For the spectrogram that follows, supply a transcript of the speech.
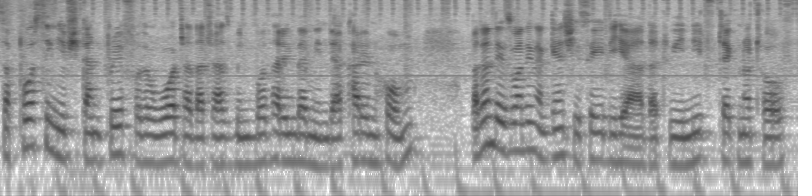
supposing if she can pray for the water that has been bothering them in their current home but then there's one thing again she said here that we need to take note of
